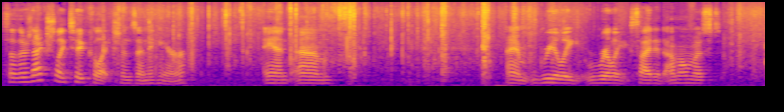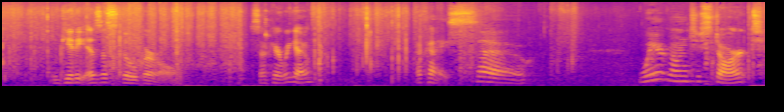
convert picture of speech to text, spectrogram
So there's actually two collections in here. And um, I am really, really excited. I'm almost giddy as a schoolgirl. So here we go. Okay, so we're going to start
